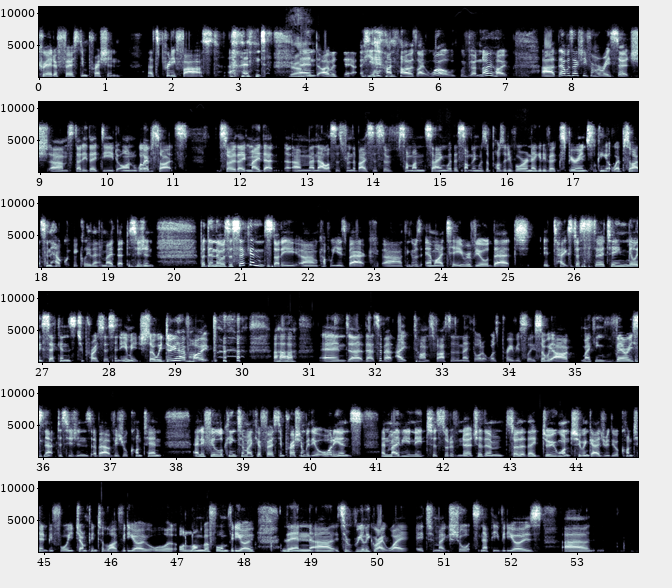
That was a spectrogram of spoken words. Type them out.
create a first impression. That's pretty fast, and Yeah. and I was yeah, I know, I was like, whoa, we've got no hope. Uh, that was actually from a research um, study they did on websites so they made that um, analysis from the basis of someone saying whether something was a positive or a negative experience looking at websites and how quickly they made that decision. But then there was a second study um, a couple of years back, uh, I think it was MIT, revealed that it takes just 13 milliseconds to process an image. So we do have hope. uh, and uh, that's about eight times faster than they thought it was previously. So we are making very snap decisions about visual content. And if you're looking to make a first impression with your audience, and maybe you need to sort of nurture them so that they do want to engage with your content before you jump into live video or, or longer form video, then uh, it's a really great way to make short, snappy videos.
